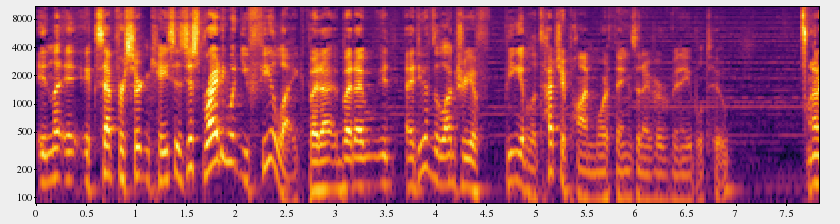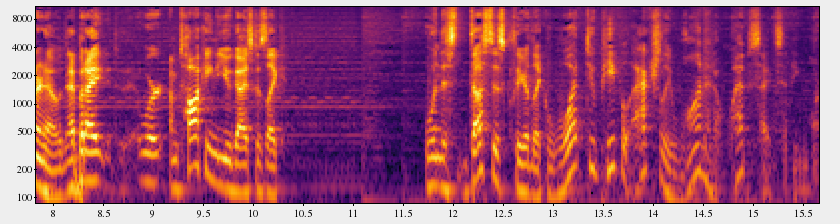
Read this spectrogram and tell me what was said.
in, except for certain cases, just writing what you feel like. But uh, but I, it, I do have the luxury of being able to touch upon more things than I've ever been able to. I don't know, but I we're I'm talking to you guys because like when this dust is cleared, like what do people actually want at a websites anymore?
